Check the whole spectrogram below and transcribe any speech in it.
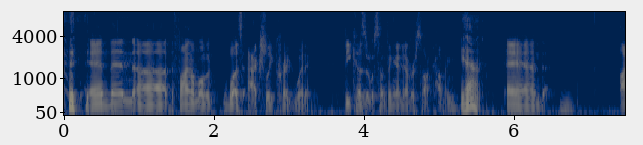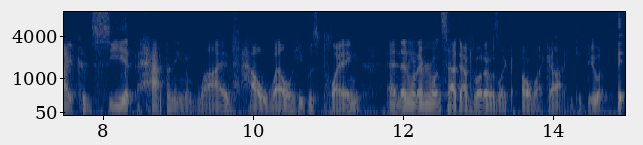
and then uh, the final moment was actually Craig winning because it was something I never saw coming yeah. and I could see it happening live how well he was playing. And then when everyone sat down to vote, I was like, "Oh my god, he could do it!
